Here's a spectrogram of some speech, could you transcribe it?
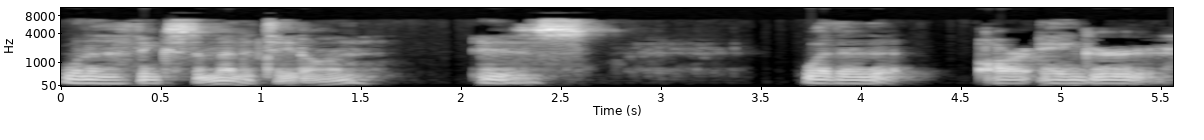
one of the things to meditate on is whether our anger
